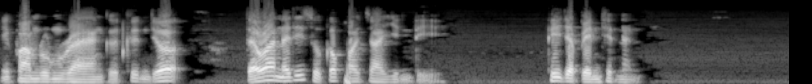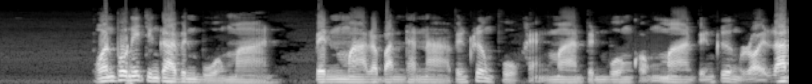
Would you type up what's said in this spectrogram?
มีความรุนแรงเกิดขึ้นเยอะ แต่ว่าในที่สุดก็พอใจยินดี ที่จะเป็นเช่นนั้นผลพวกนี้จึงกลายเป็นบ่วงมาร เป็นมารบันธนา เป็นเครื่องผูกแข่งมาร เป็นบ่วงของมาร เป็นเครื่องร้อยรัด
